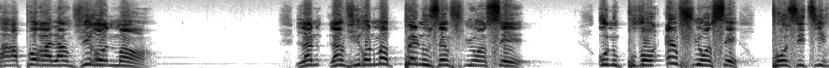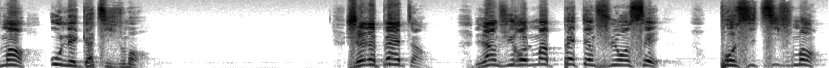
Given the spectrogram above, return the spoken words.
par rapport à l'environnement. L'environnement peut nous influencer ou nous pouvons influencer positivement ou négativement. Je répète, l'environnement peut influencer positivement.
